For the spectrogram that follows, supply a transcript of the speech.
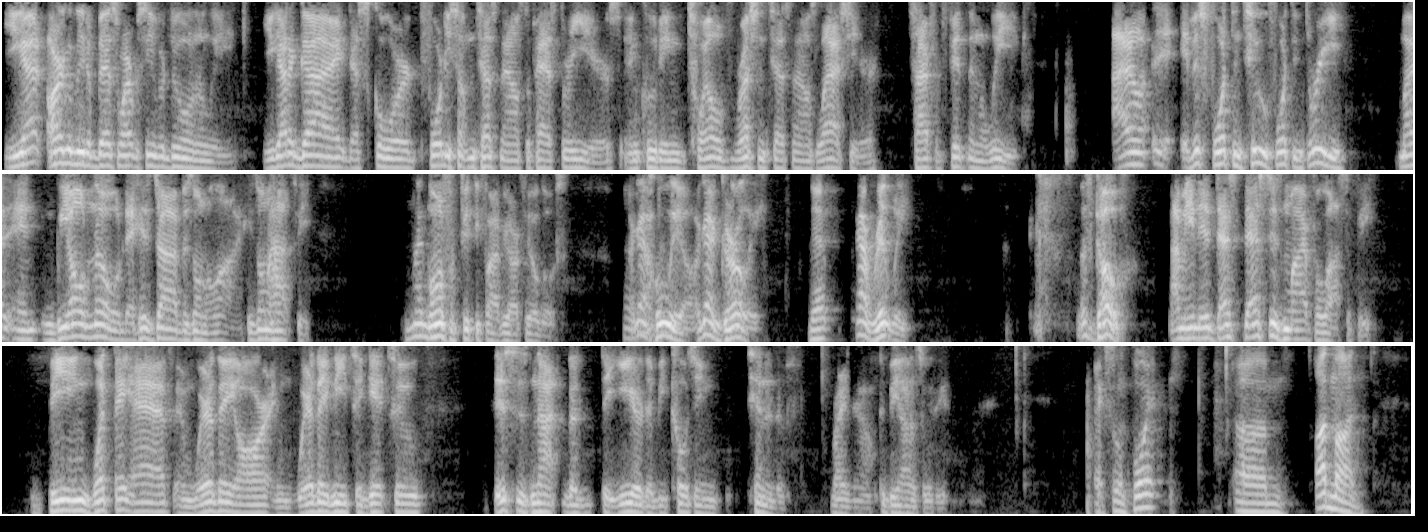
you got arguably the best wide receiver duo in the league. You got a guy that scored forty something touchdowns the past three years, including twelve rushing touchdowns last year, tied for fifth in the league. I don't if it's fourth and two, fourth and three, my, and we all know that his job is on the line. He's on the hot seat. I'm not going for 55 yard field goals. I got Julio. I got Gurley. Yep. I got Ridley. Let's go. I mean, it, that's that's just my philosophy. Being what they have and where they are and where they need to get to, this is not the, the year to be coaching tentative right now, to be honest with you. Excellent point. Um, Adnan,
